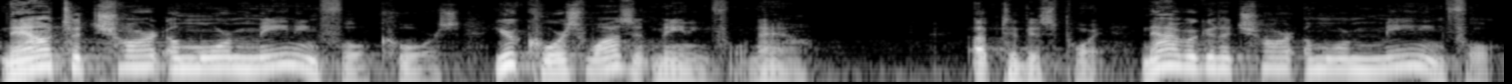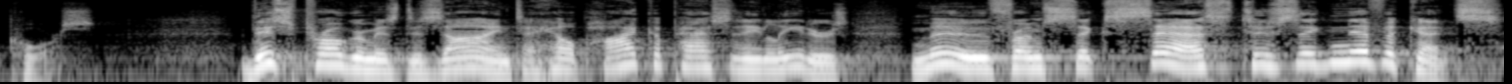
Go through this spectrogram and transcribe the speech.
now, to chart a more meaningful course. Your course wasn't meaningful now, up to this point. Now we're going to chart a more meaningful course. This program is designed to help high capacity leaders move from success to significance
